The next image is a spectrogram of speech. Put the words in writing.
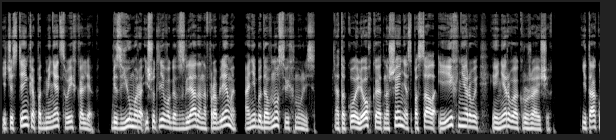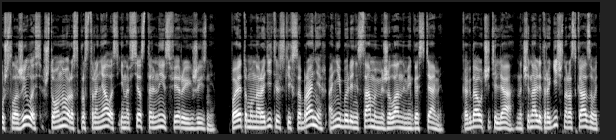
и частенько подменять своих коллег. Без юмора и шутливого взгляда на проблемы они бы давно свихнулись. А такое легкое отношение спасало и их нервы, и нервы окружающих. И так уж сложилось, что оно распространялось и на все остальные сферы их жизни. Поэтому на родительских собраниях они были не самыми желанными гостями. Когда учителя начинали трагично рассказывать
